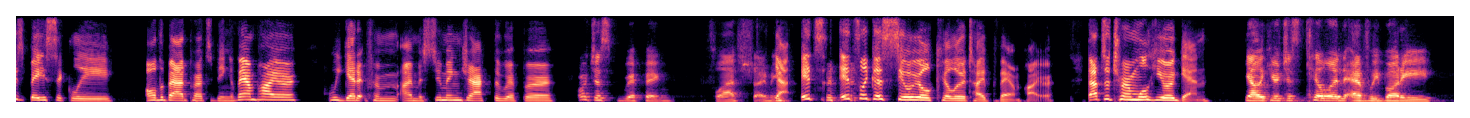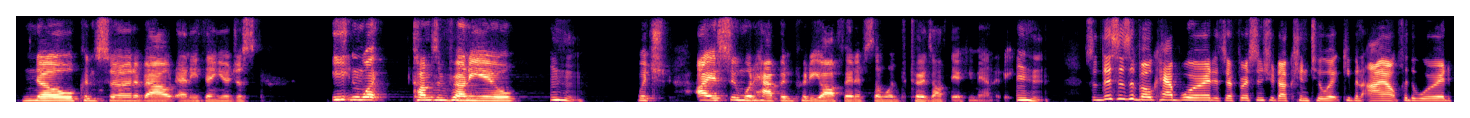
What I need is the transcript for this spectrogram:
is basically all the bad parts of being a vampire. We get it from, I'm assuming, Jack the Ripper. Or just ripping flesh. I mean, Yeah, it's it's like a serial killer type vampire. That's a term we'll hear again. yeah, like you're just killing everybody, no concern about anything. You're just eating what comes in front of you, Mhm, which I assume would happen pretty often if someone turns off their humanity. mhm. So this is a vocab word. It's our first introduction to it. Keep an eye out for the word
